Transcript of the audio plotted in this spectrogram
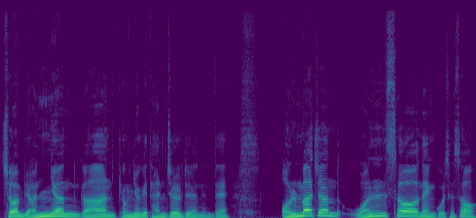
저 몇 년간 경력이 단절되었는데, 얼마 전 원서 낸 곳에서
